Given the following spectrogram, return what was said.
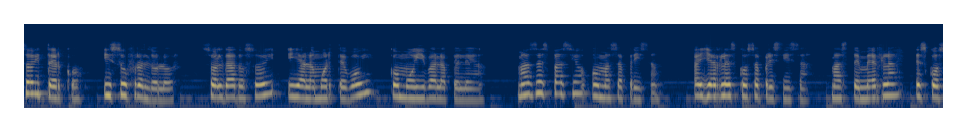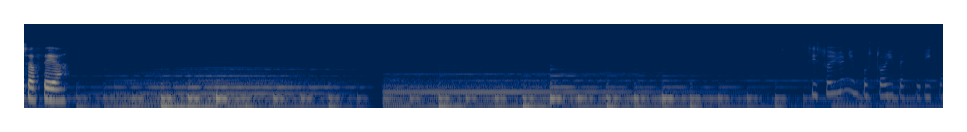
Soy terco, y sufro el dolor. Soldado soy, y a la muerte voy, como iba la pelea. Más despacio o más aprisa. Hallarla es cosa precisa, mas temerla es cosa fea. Si soy un impostor y perjudico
